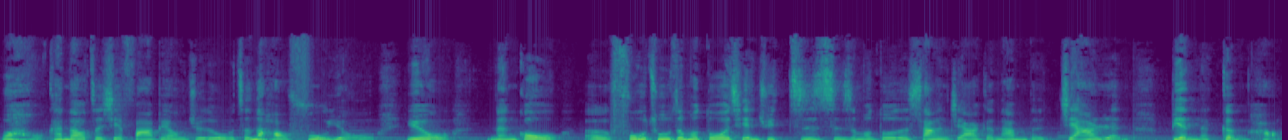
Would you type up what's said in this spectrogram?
哇，我看到这些发票，我觉得我真的好富有，因为我能够呃付出这么多钱去支持这么多的商家跟他们的家人变得更好。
